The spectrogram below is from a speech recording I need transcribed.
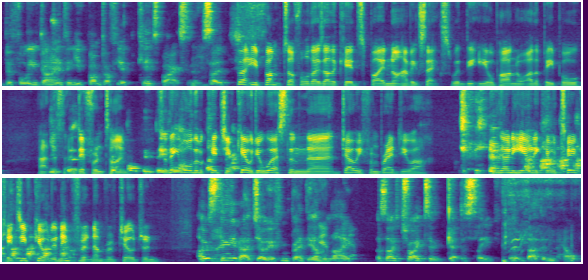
before you've done anything, you've bumped off your kids by accident. So But you've bumped off all those other kids by not having sex with the, your partner or other people at You've a different time. So think of all the off. kids you've killed. You're worse than uh, Joey from Bread. You are. You only you only killed two kids. You've killed an infinite number of children. I was thinking about Joey from Bread the other Yeah. night as I tried to get to sleep, but that didn't help.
